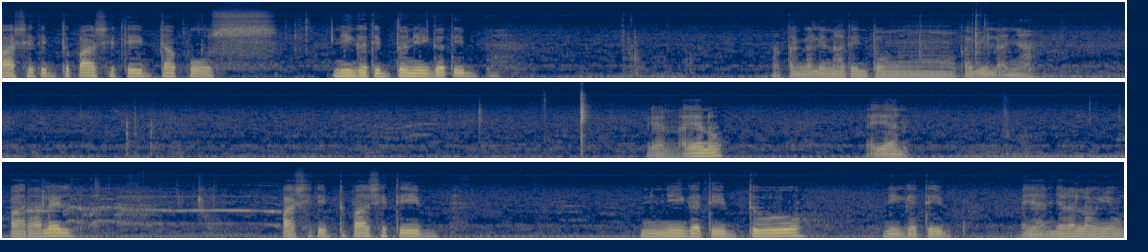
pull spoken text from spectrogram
positive to positive tapos negative to negative. Natanggalin natin tong kabila nya ayan ayan o ayan. Parallel. Positive to positive negative to negative ayan yan na lang yung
